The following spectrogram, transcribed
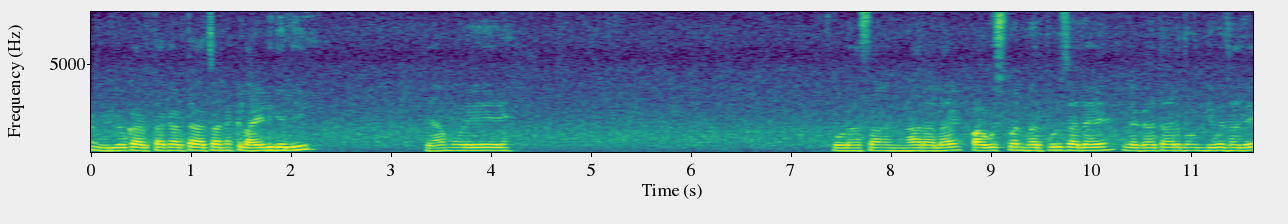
व्हिडिओ काढता काढता अचानक. लाइट गेली. त्यामुळे थोडासा अंधार आला आहे पाऊस पण भरपूर झाला आहे लगातार दोन दिवस झाले.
